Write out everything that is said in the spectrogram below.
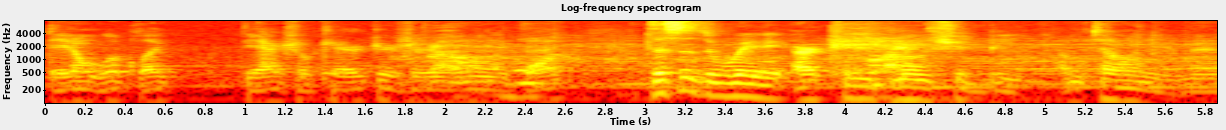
they don't look like the actual characters or anything like that. This is the way arcade mode should be. I'm telling you, man.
